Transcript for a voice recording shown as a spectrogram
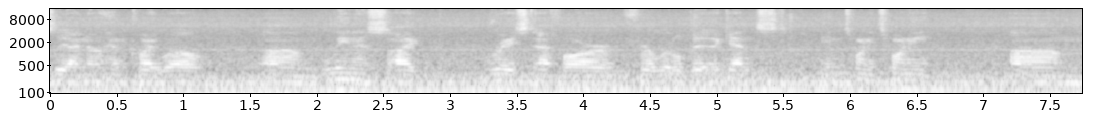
obviously I know him quite well. Um, Linus, I raced FR for a little bit against in 2020, um,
